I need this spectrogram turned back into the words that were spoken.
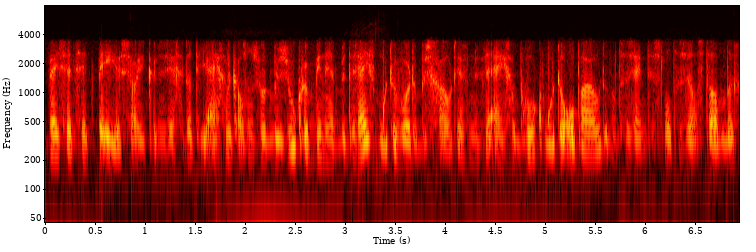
bij ZZP'ers zou je kunnen zeggen dat die eigenlijk als een soort bezoeker binnen het bedrijf moeten worden beschouwd. Even hun eigen broek moeten ophouden, want ze zijn tenslotte zelfstandig.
